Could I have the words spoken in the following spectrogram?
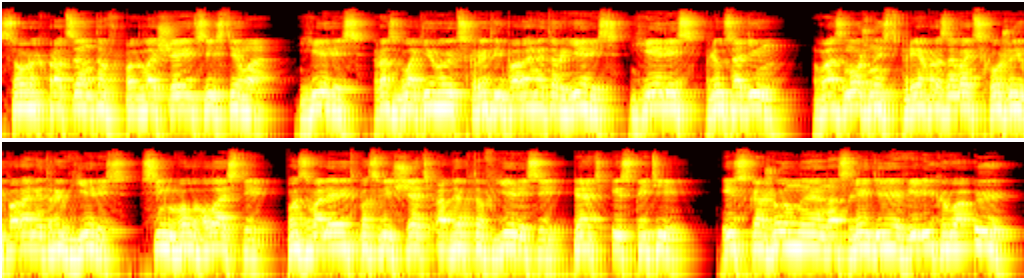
40% поглощает система, ересь разблокирует скрытый параметр ересь, ересь плюс один, Возможность преобразовать схожие параметры в ересь, символ власти, позволяет посвящать адептов ереси 5 из 5. Искаженное наследие великого И,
